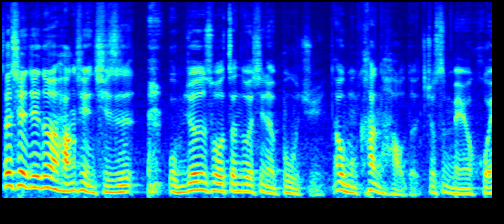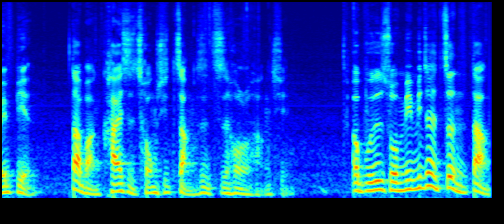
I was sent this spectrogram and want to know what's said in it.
在现阶段的行情，其实我们就是说针对性的布局。那我们看好的就是美元回贬，大盘开始重新涨势之后的行情，而不是说明明在震荡。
